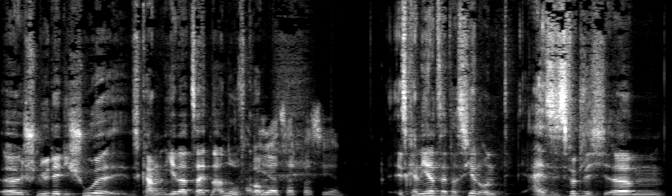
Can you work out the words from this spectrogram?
äh, schnür dir die Schuhe, es kann jederzeit ein Anruf kann kommen. jederzeit passieren. es kann jederzeit passieren und es ist wirklich, ähm,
